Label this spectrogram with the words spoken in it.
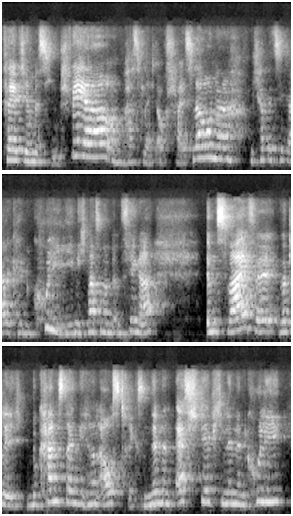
fällt dir ein bisschen schwer und du hast vielleicht auch scheiß Laune. Ich habe jetzt hier gerade keinen Kuli liegen, ich mache es mal mit dem Finger. Im Zweifel, wirklich, du kannst dein Gehirn austricksen. Nimm ein Essstäbchen, nimm einen Kuli,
